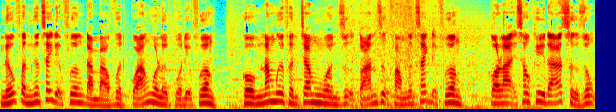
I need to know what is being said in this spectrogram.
nếu phần ngân sách địa phương đảm bảo vượt quá nguồn lực của địa phương, gồm 50% nguồn dự toán dự phòng ngân sách địa phương, còn lại sau khi đã sử dụng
